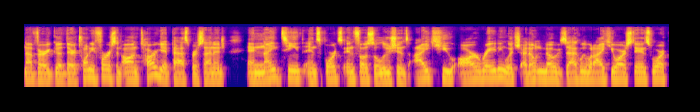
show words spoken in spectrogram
Not very good there. 21st in on target pass percentage and 19th in Sports Info Solutions IQR rating, which I don't know exactly what IQR stands for.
